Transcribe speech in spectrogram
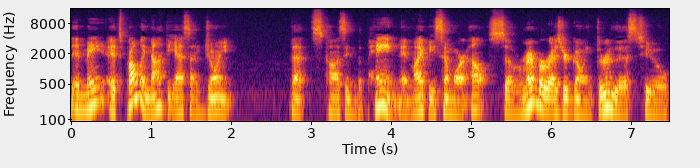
it may it's probably not the SI joint that's causing the pain. It might be somewhere else. So remember as you're going through this to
